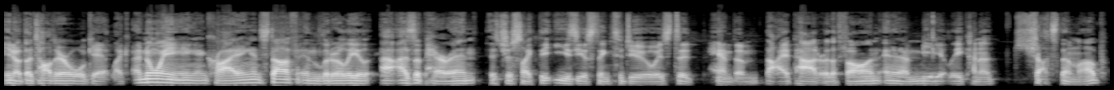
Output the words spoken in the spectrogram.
you know, the toddler will get like annoying and crying and stuff. And literally, as a parent, it's just like the easiest thing to do is to hand them the iPad or the phone, and it immediately kind of shuts them up.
